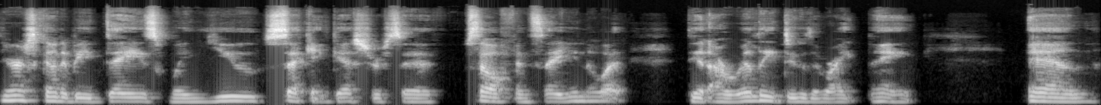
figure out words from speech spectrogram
There's going to be days when you second guess yourself and say, you know what? Did I really do the right thing? And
